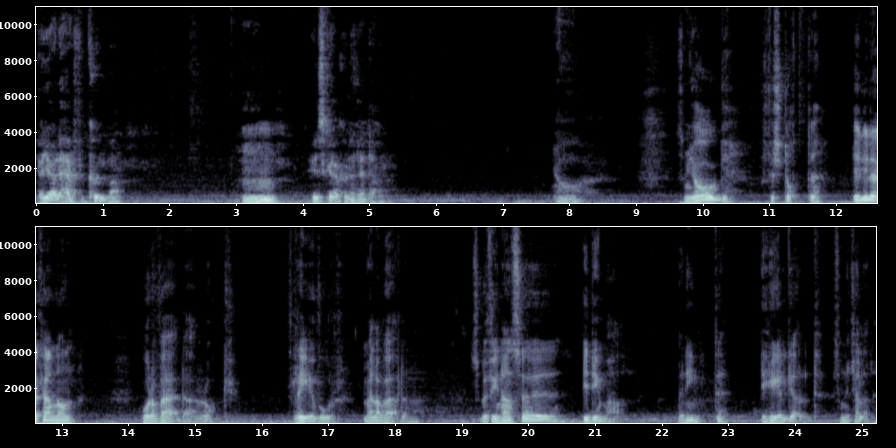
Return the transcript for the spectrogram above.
Jag gör det här för Kulvan. Mm. Hur ska jag kunna rädda honom? Ja. Som jag förstått det. Det lilla jag kan om våra världar och revor mellan världarna. Så befinner han sig i Dimhall. Men inte i Helgard, som ni kallar det.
